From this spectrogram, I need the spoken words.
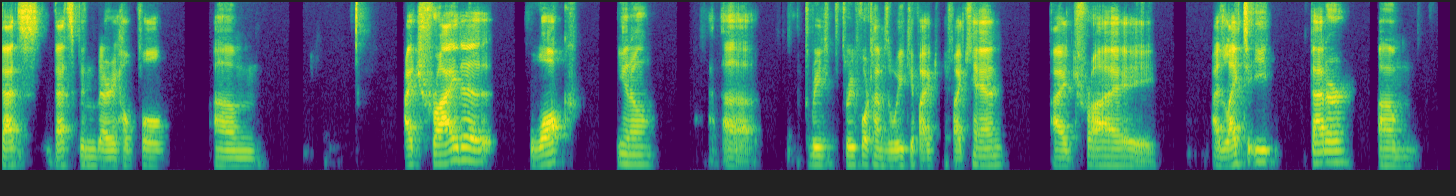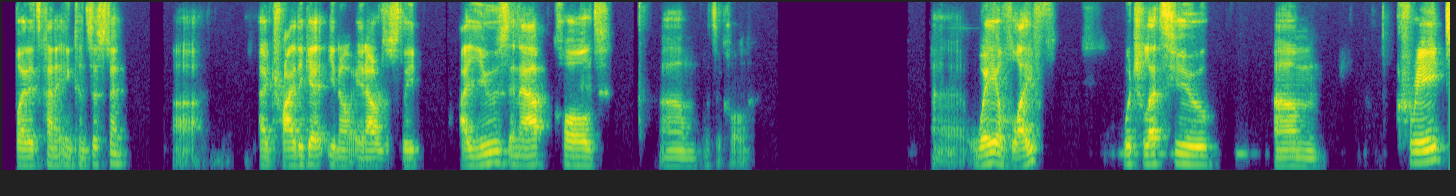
That's, that's been very helpful. Um, I try to walk, you know, uh, three, three, four times a week if I, if I can. I try, I'd like to eat better, um, but it's kind of inconsistent. Uh, I try to get, you know, eight hours of sleep. I use an app called, um, what's it called? Uh, Way of Life, which lets you um, create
